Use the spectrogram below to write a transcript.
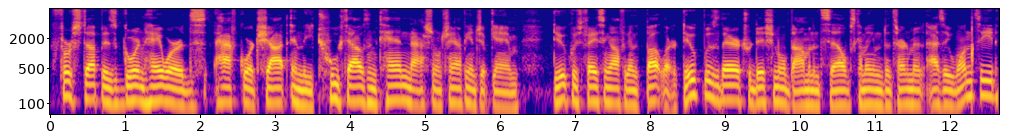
first up is Gordon Hayward's half court shot in the 2010 National Championship game. Duke was facing off against Butler. Duke was their traditional dominant selves coming into the tournament as a one seed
